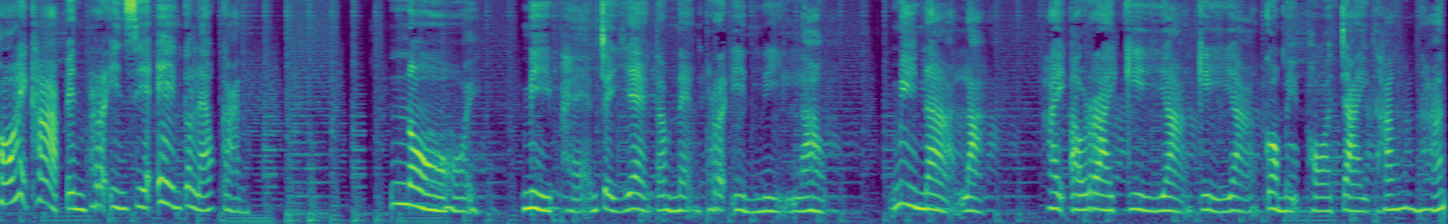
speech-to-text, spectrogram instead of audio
ขอให้ข้าเป็นพระอินทร์เสียเองก็แล้วกันน้อย มีแผนจะแย่งตำแหน่งพระอินทร์นี่เล่า มีหน้าละ่ะ ให้อะไรกี่อย่างกี่อย่างก็ไม่พอใจทั้งนั้น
